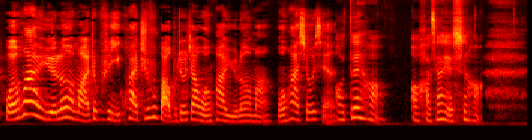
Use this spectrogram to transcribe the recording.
文化娱乐嘛，这不是一块？支付宝不就叫文化娱乐吗？文化休闲。哦，对哈，哦，好像也是哈。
